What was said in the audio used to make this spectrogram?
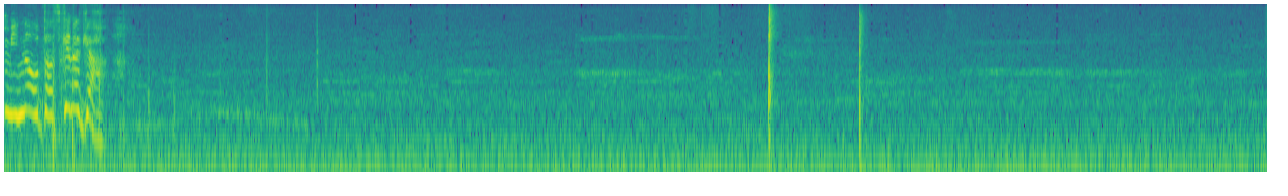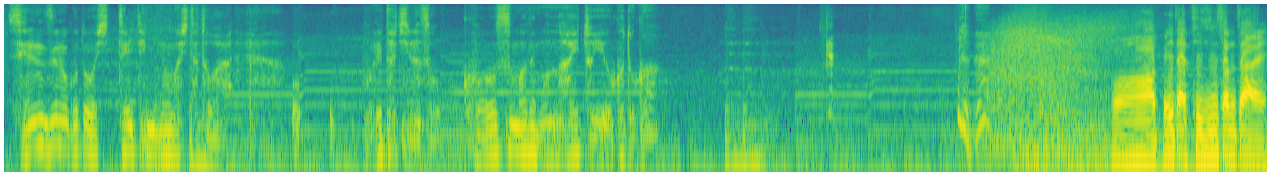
みみんなを助けなきゃ。先祖のことを知っていて見逃したとはお俺たちなぞ殺すまでもないということか。哇！比特自尊心真係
